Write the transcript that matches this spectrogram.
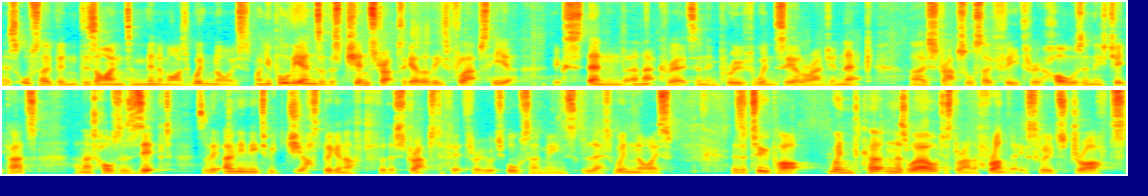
and it's also been designed to minimize wind noise. When you pull the ends of this chin strap together, these flaps here extend and that creates an improved wind seal around your neck. Uh, those straps also feed through holes in these cheek pads and those holes are zipped so they only need to be just big enough for the straps to fit through which also means less wind noise. There's a two-part wind curtain as well just around the front that excludes drafts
